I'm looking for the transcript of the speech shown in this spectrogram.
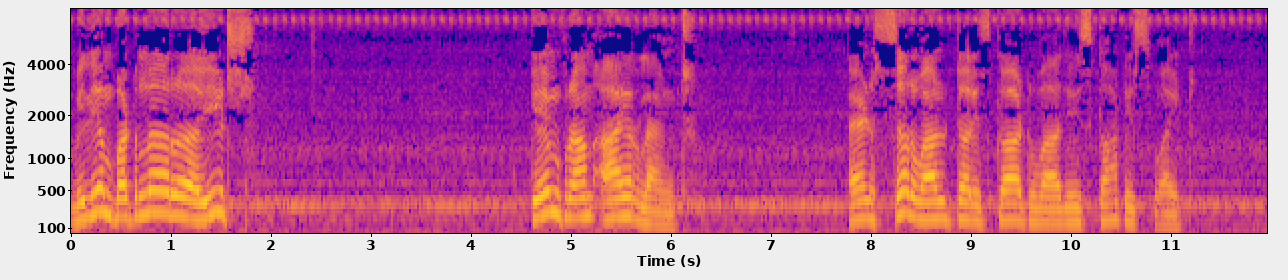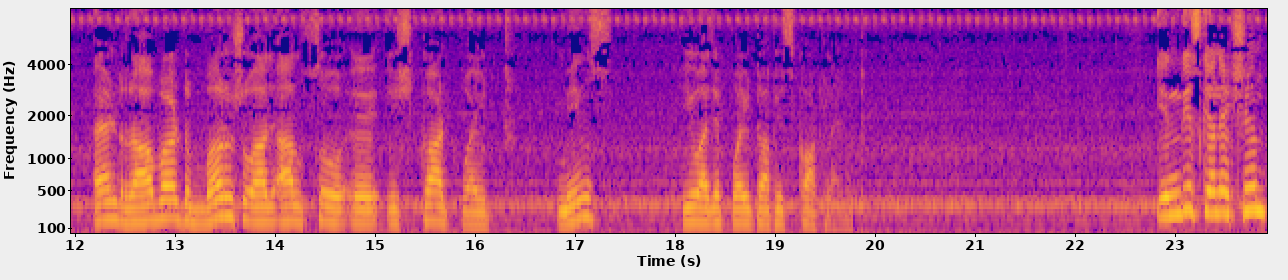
William Butler uh, Yeats came from Ireland and Sir Walter Scott was a Scottish poet and Robert Burns was also a Scot poet means he was a poet of Scotland. In this connection,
